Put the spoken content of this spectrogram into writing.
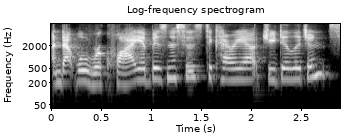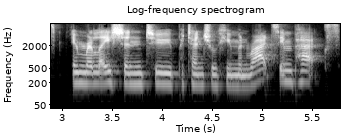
and that will require businesses to carry out due diligence in relation to potential human rights impacts,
